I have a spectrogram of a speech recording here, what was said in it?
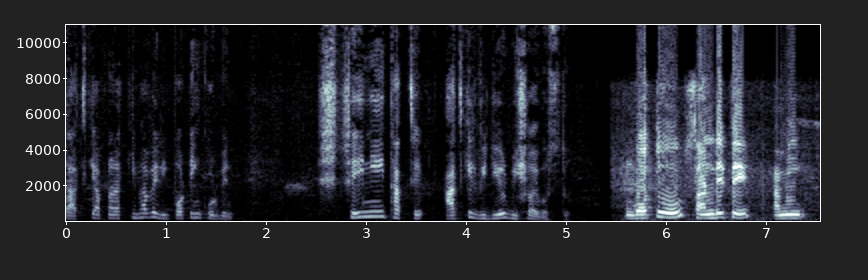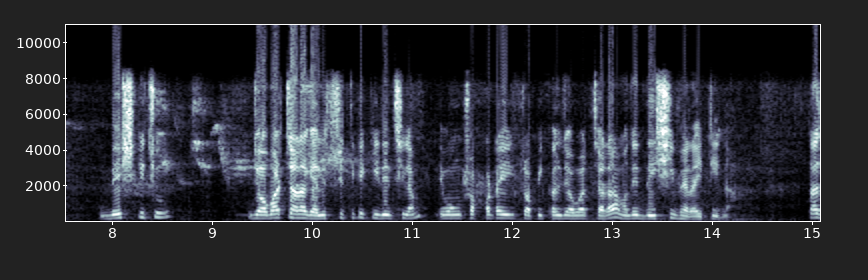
গাছকে আপনারা কীভাবে রিপোর্টিং করবেন, সেই নিয়েই থাকছে আজকের ভিডিওর বিষয়বস্তু। গত সানডেতে আমি বেশ কিছু জবার চারা গ্যালিস্ট্রি থেকে কিনেছিলাম এবং সবকটাই ট্রপিক্যাল জবার চারা আমাদের দেশি ভ্যারাইটি না। তার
